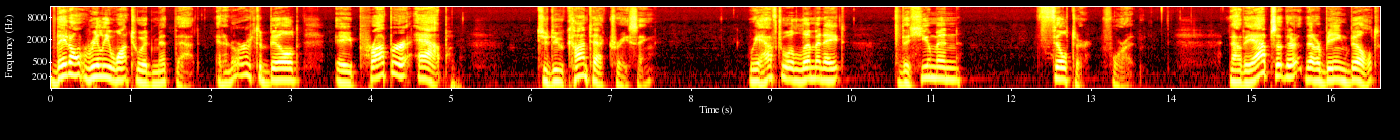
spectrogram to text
They don't really want to admit that. And in order to build a proper app to do contact tracing, we have to eliminate the human filter for it. Now, the apps that, that are being built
